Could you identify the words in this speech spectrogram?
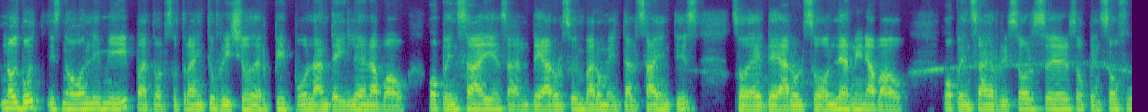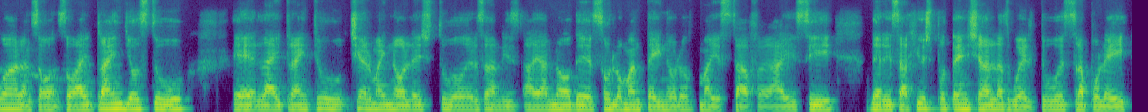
notebook. It's not only me, but also trying to reach other people and they learn about open science and they are also environmental scientists. So uh, they are also learning about open science resources, open software, and so on. So I'm trying just to uh, like trying to share my knowledge to others and is, I am not the solo maintainer of my stuff. I see there is a huge potential as well to extrapolate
